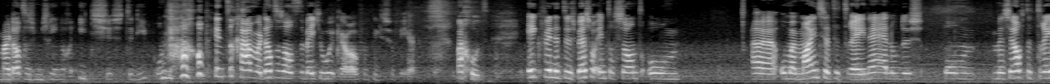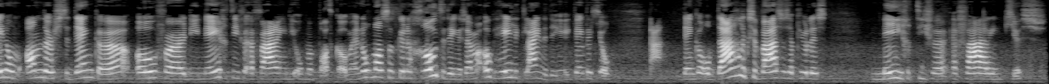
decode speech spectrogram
maar dat is misschien nog ietsjes te diep om daarop in te gaan. Maar dat is altijd een beetje hoe ik erover filosofeer. Maar goed, ik vind het dus best wel interessant om, uh, om mijn mindset te trainen. En om dus om mezelf te trainen om anders te denken over die negatieve ervaringen die op mijn pad komen. En nogmaals, dat kunnen grote dingen zijn, maar ook hele kleine dingen. Ik denk dat je op nou, ik denk op dagelijkse basis heb je negatieve ervaringjes.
